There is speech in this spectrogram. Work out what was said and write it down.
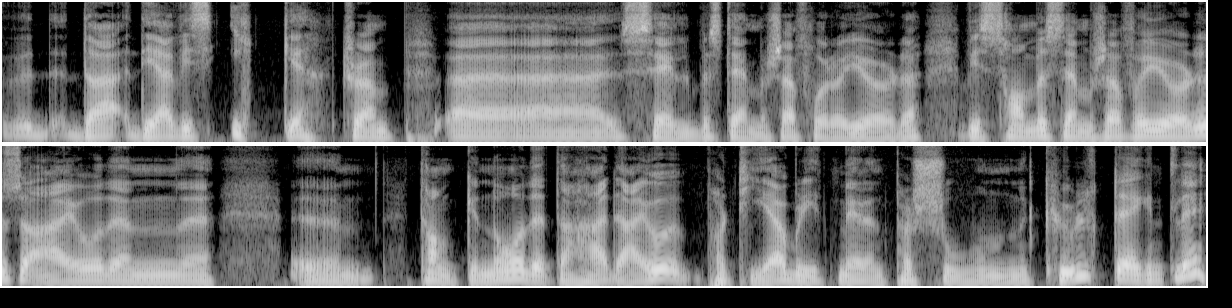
det er hvis ikke Trump eh, selv bestemmer seg for å gjøre det. Hvis han bestemmer seg for å gjøre det, så er jo den eh, tanken nå dette her, er jo, Partiet har blitt mer en personkult, egentlig.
